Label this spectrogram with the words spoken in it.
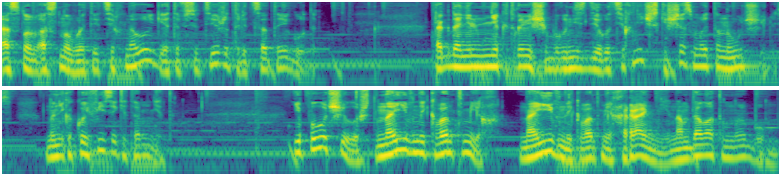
основы, основы этой технологии это все те же 30-е годы. Тогда некоторые вещи было не сделать технически, сейчас мы это научились. Но никакой физики там нет. И получилось, что наивный квантмех, наивный квантмех ранний нам дал атомную бомбу.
